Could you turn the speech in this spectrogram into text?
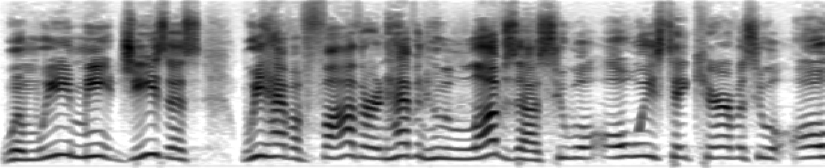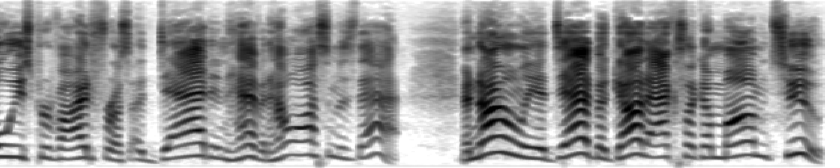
When we meet Jesus, we have a Father in heaven who loves us, who will always take care of us, who will always provide for us, a dad in heaven. How awesome is that? And not only a dad, but God acts like a mom too.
